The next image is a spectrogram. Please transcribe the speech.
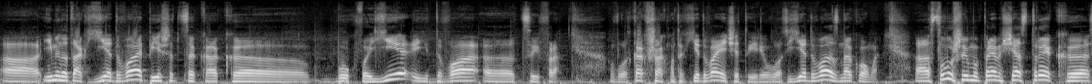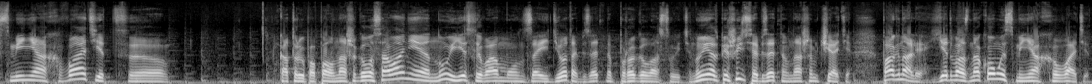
а, именно так. Е2 пишется как э, буква Е и 2 э, цифра. Вот, как в шахматах Е2 и 4. Вот, Е2 знакомы. А, слушаем мы прямо сейчас трек э, «С меня хватит». э, который попал в наше голосование. Ну и если вам он зайдет, обязательно проголосуйте. Ну и отпишитесь обязательно в нашем чате. Погнали! Е2 знакомый, с меня хватит.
